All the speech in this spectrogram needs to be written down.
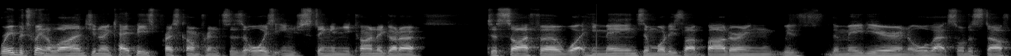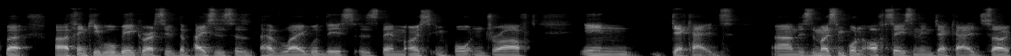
read between the lines. You know, KP's press conference is always interesting, and you kind of got to decipher what he means and what he's like bartering with the media and all that sort of stuff. But I think he will be aggressive. The Pacers has, have labeled this as their most important draft in decades. Um, this is the most important offseason in decades. So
